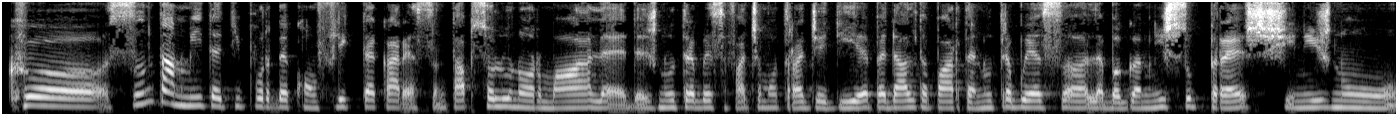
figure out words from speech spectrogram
că sunt anumite tipuri de conflicte care sunt absolut normale, deci nu trebuie să facem o tragedie, pe de altă parte nu trebuie să le băgăm nici sub preș și nici nu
